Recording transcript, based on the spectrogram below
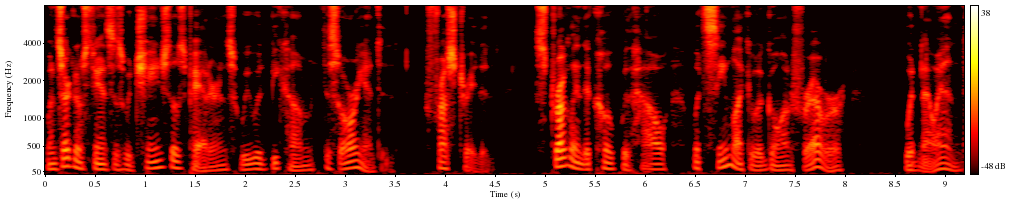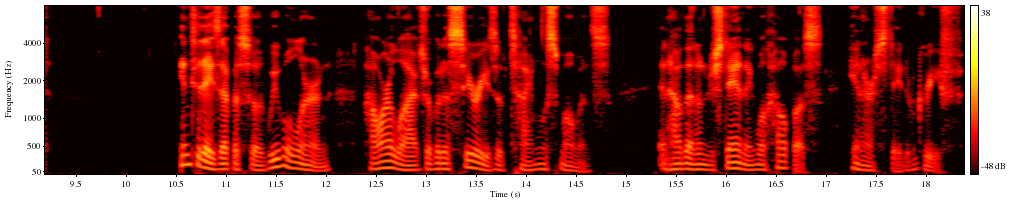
When circumstances would change those patterns, we would become disoriented, frustrated, struggling to cope with how what seemed like it would go on forever would now end. In today's episode, we will learn how our lives are but a series of timeless moments and how that understanding will help us in our state of grief.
